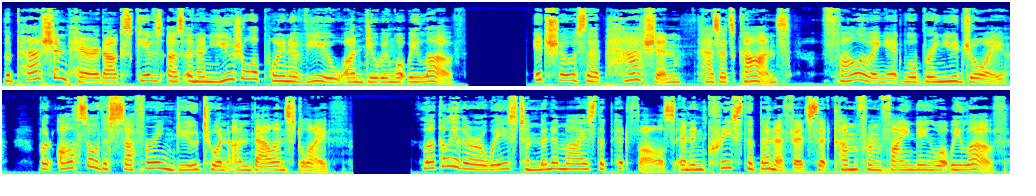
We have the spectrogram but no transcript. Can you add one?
the passion paradox gives us an unusual point of view on doing what we love. It shows that passion has its cons. Following it will bring you joy, but also the suffering due to an unbalanced life. Luckily, there are ways to minimize the pitfalls and increase the benefits that come from finding what we love.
